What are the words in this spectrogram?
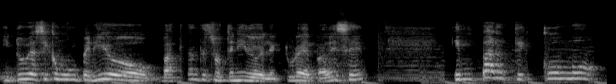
y tuve así como un periodo bastante sostenido de lectura de Pavese, en parte como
